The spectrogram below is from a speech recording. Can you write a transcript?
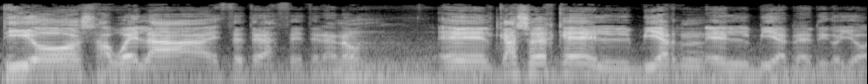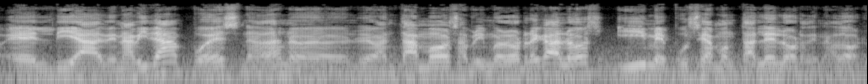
tíos, abuela, etcétera, etcétera, ¿no? El caso es que el viernes, el viernes digo yo, el día de Navidad, pues nada, nos levantamos, abrimos los regalos y me puse a montarle el ordenador.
